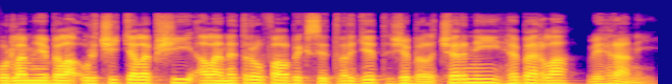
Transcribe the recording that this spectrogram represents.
Podle mě byla určitě lepší, ale netroufal bych si tvrdit, že byl černý Heberla vyhraný.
